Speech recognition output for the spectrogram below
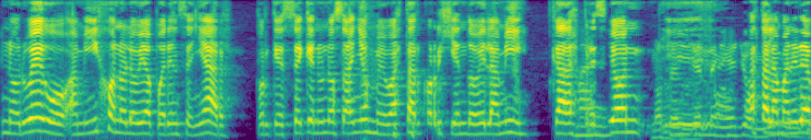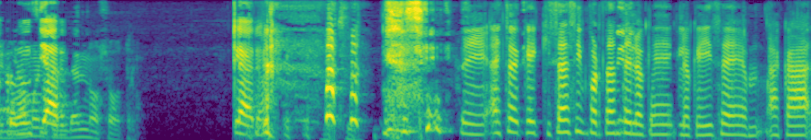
noruego a mi hijo no lo voy a poder enseñar, porque sé que en unos años me va a estar corrigiendo él a mí, cada expresión, No se y entienden ellos hasta la manera de pronunciar. nosotros. Claro. Sí. sí. Sí, esto que quizás es importante Sí. lo que, lo que dice mm, acá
